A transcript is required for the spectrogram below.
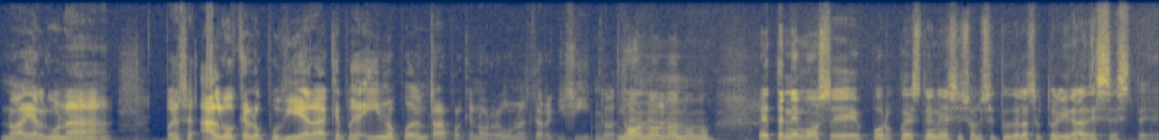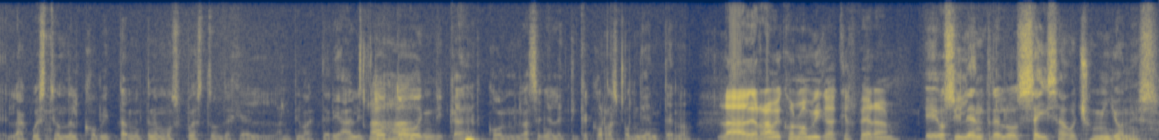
no hay alguna pues algo que lo pudiera, que pudiera, y no puedo entrar porque no reúno este requisito. no, no, no, no, no. Eh, tenemos, eh, por cuestiones y solicitud de las autoridades, este, la cuestión del COVID, también tenemos puestos de gel antibacterial y todo, todo indica con la señalética correspondiente, ¿no? La derrama económica que esperan. Eh, oscila entre los 6 a 8 millones.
